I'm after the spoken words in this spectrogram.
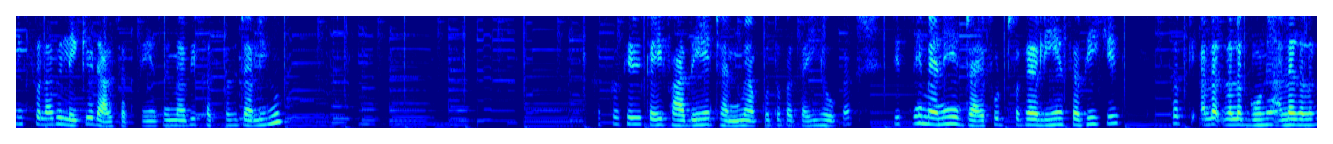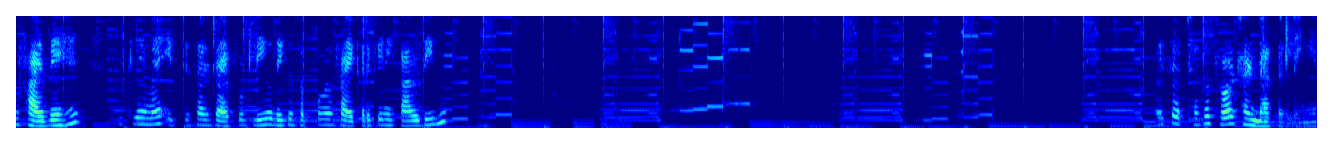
मिक्स वाला भी लेके डाल सकते हैं। इसमें मैं भी खसखस डाली हूँ। खसखस के भी कई फ़ायदे हैं, ठंड में आपको तो पता ही होगा। जितने मैंने ड्राई फ्रूट्स वगैरह लिए हैं सभी के सबके अलग अलग गुण हैं अलग अलग फ़ायदे हैं, इसलिए मैं इतने सारे ड्राई फ्रूट ली हूँ। देखो, सबको मैं फ्राई करके निकाल दी हूँ। इसे अच्छा सा थोड़ा ठंडा कर लेंगे।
